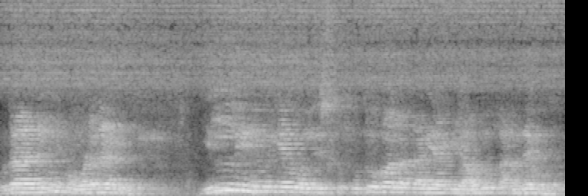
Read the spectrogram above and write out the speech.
ಉದಾಹರಣೆಗೆ ನಿಮ್ಮ ಒಡನಾಡಿ ಇಲ್ಲಿ ನಿಮಗೆ ಒಂದಿಷ್ಟು ಕುತೂಹಲಕಾರಿಯಾಗಿ ಯಾವುದೂ ಕಾಣದೇ ಹೋದರೆ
